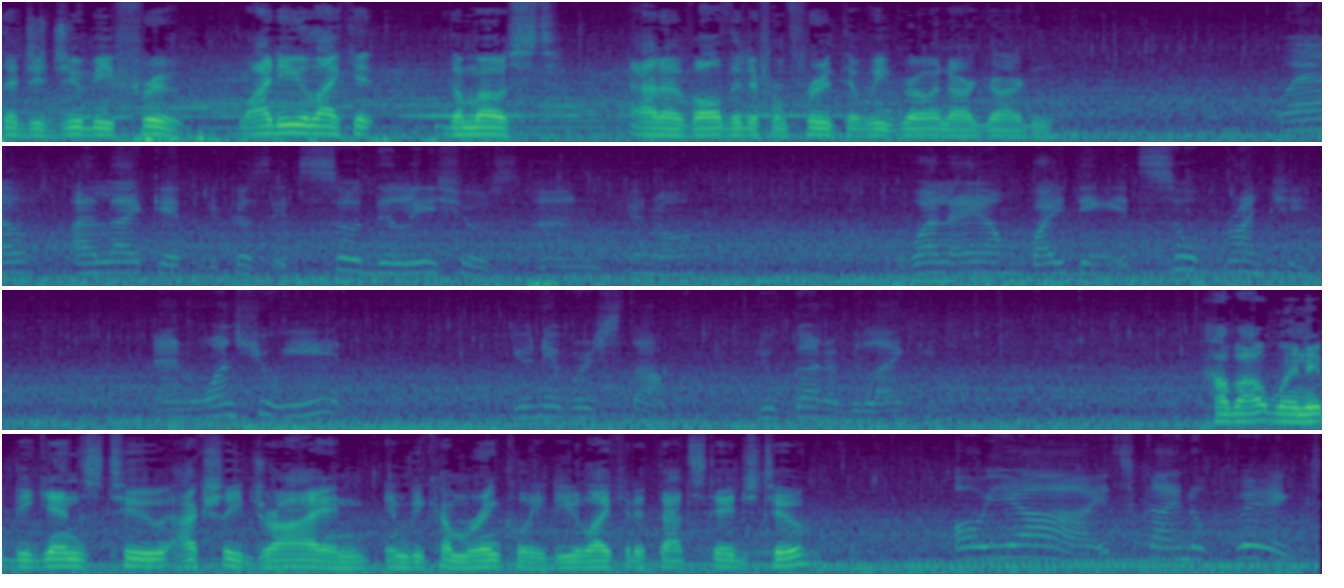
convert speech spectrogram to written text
the jujube fruit? Why do you like it the most out of all the different fruit that we grow in our garden? Well, I like it because it's so delicious and you know, while I am biting, it's so crunchy. And once you eat, You never stop. You're gonna be like it. How about when it begins to actually dry and, and become wrinkly? Do you like it at that stage too? Oh yeah, it's kind of figs.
